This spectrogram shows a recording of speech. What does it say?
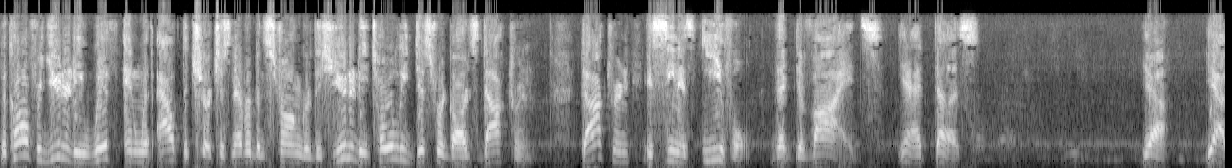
The call for unity with and without the church has never been stronger. This unity totally disregards doctrine. Doctrine is seen as evil that divides. Yeah, it does. Yeah. Yeah,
